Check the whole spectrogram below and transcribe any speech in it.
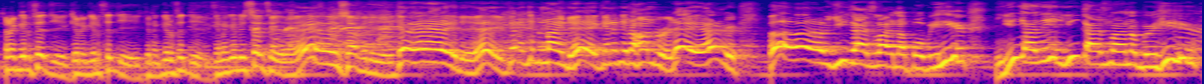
Can I get a 50? Can I get a 50? Can I get a 50? Can I get a 60? Hey, 70. Can I get 80? Hey, can I get a 90? Hey, can I get a 100? Hey, 100. Oh, you guys line up over here. You guys, you guys line up over here.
